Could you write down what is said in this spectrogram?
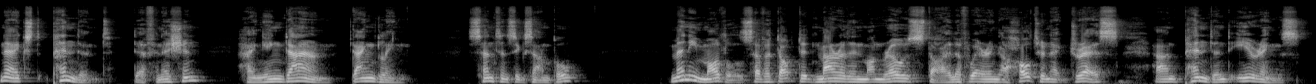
Next, pendant. Definition hanging down, dangling. Sentence example Many models have adopted Marilyn Monroe's style of wearing a halter neck dress and pendant earrings.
